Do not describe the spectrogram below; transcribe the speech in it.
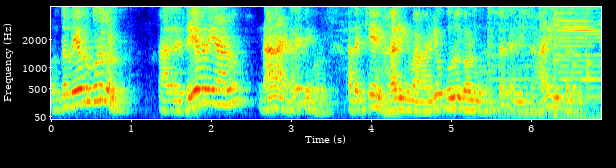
ರುದ್ರದೇವರು ಗುರುಗಳು ಆದರೆ ದೇವರು ಯಾರು? ನಾರಾಯಣನೇ ದೇವರು. ಅದಕ್ಕೆ ಹರಿವಾಯು ಗುರುಗಳು ಅಂತ ಕರೀತಾ ಇದ್ದರು.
